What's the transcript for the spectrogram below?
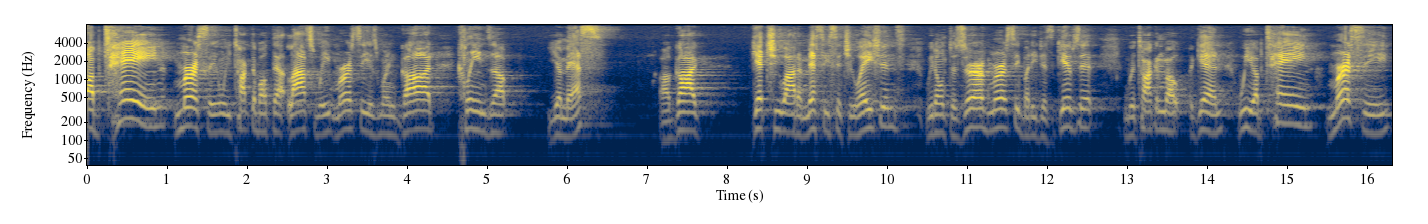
obtain mercy, and we talked about that last week. Mercy is when God cleans up your mess. God gets you out of messy situations. We don't deserve mercy, but He just gives it. We're talking about, again, we obtain mercy,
